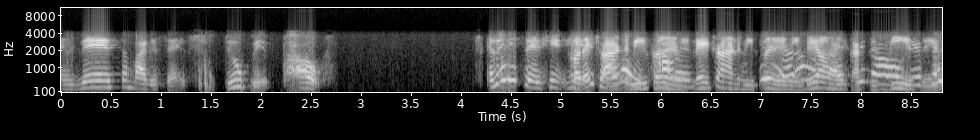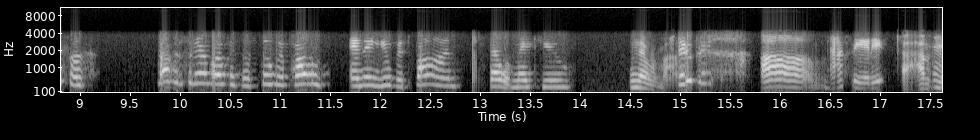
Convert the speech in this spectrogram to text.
And then somebody said, stupid post. And then he said, he, Oh, they trying to be funny. calling- They trying to be funny. Yeah, they almost like, got you know, this If this was, if it's a stupid post and then you respond, that would make you, never mind. Stupid. Um, I said it. I'm, Mm.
